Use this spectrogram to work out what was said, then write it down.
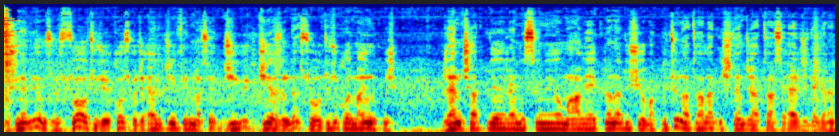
Düşünebiliyor musunuz? Soğutucuyu koskoca LG firması G3 cihazında soğutucu koymayı unutmuş. RAM çatlıyor, RAM ısınıyor, mavi ekrana düşüyor. Bak bütün hatalar işlemci hatası LG'de gelen.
